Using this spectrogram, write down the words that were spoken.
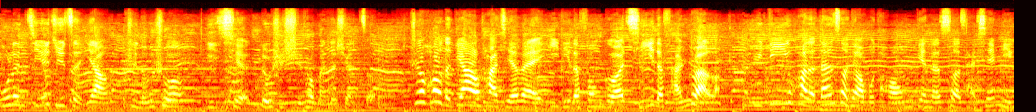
无论结局怎样，只能说一切都是石头门的选择。之后的第二话结尾，异地的风格奇异的反转了，与第一话的单色调不同，变得色彩鲜明。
